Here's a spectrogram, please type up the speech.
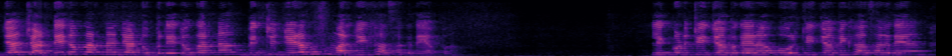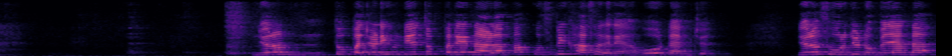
ਜਾਂ ਚੜ੍ਹਦੇ ਤੋਂ ਕਰਨਾ, ਜਾਂ ਡੁੱਬਦੇ ਤੋਂ ਕਰਨਾ, ਵਿੱਚ ਜਿਹੜਾ ਕੁਝ ਮਰਜ਼ੀ ਖਾ ਸਕਦੇ ਆ ਆਪਾਂ। ਲਿਕੁਇਡ ਚੀਜ਼ਾਂ ਵਗੈਰਾ, ਹੋਰ ਚੀਜ਼ਾਂ ਵੀ ਖਾ ਸਕਦੇ ਆ ਜਦੋਂ ਧੁੱਪ ਚੜੀ ਹੁੰਦੀ ਹੈ ਧੁੱਪ ਦੇ ਨਾਲ ਆਪਾਂ ਕੁਝ ਵੀ ਖਾ ਸਕਦੇ ਆ ਉਹ ਟਾਈਮ 'ਚ। ਜਦੋਂ ਸੂਰਜ ਡੁੱਬ ਜਾਂਦਾ,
